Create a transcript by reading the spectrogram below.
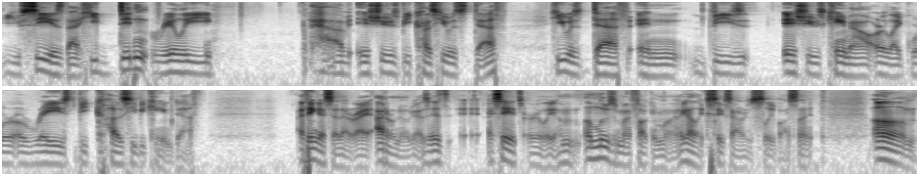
you see is that he didn't really have issues because he was deaf. He was deaf and these issues came out or like were erased because he became deaf. I think I said that right. I don't know, guys. It's, I say it's early. I'm I'm losing my fucking mind. I got like six hours of sleep last night. Um,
